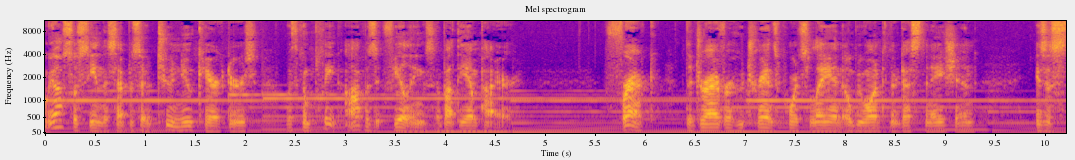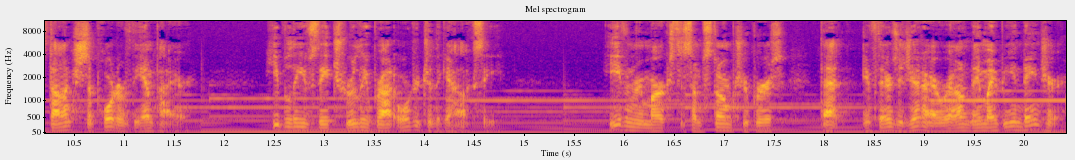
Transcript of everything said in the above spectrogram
We also see in this episode two new characters with complete opposite feelings about the Empire. Freck, the driver who transports Leia and Obi-Wan to their destination, is a staunch supporter of the Empire. He believes they truly brought order to the galaxy. He even remarks to some stormtroopers that if there's a Jedi around, they might be in danger.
